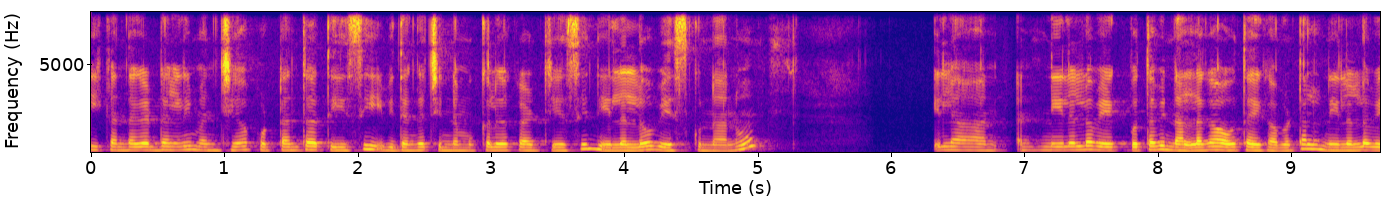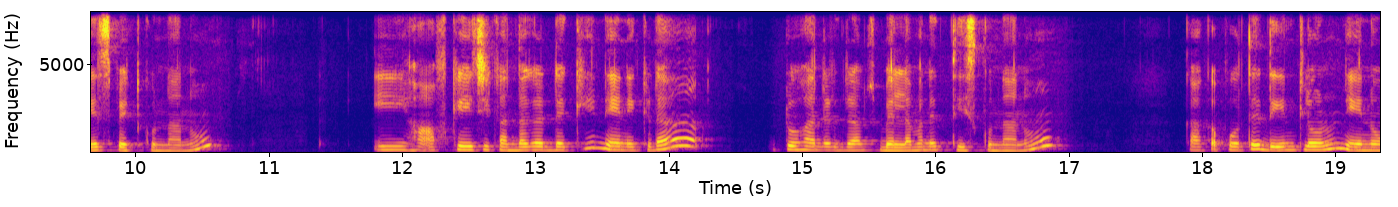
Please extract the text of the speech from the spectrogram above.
ఈ కందగడ్డల్ని మంచిగా పొట్టంతా తీసి ఈ విధంగా చిన్న ముక్కలుగా కట్ చేసి నీళ్ళల్లో వేసుకున్నాను. ఇలా నీళ్ళల్లో వేయకపోతే అవి నల్లగా అవుతాయి కాబట్టి అలా నీళ్ళల్లో వేసి పెట్టుకున్నాను. ఈ హాఫ్ కేజీ కందగడ్డకి నేను ఇక్కడ టూ హండ్రెడ్ గ్రామ్స్ బెల్లం అనేది తీసుకున్నాను. కాకపోతే దీంట్లోనూ నేను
